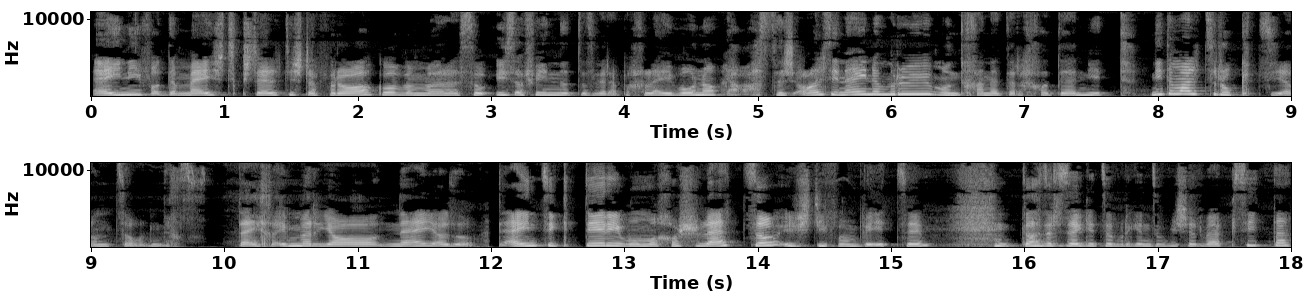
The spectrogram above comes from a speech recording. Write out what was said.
eine der meistgestelltesten Fragen, wenn man so uns findet, dass wir eben klein wohnen. Ja, was, das ist alles in einem Raum und kann der, kann der nicht, nicht einmal zurückziehen und so. Und ich denke immer, ja, nein, also die einzige Tiere, die man kann schwätzen kann, ist die vom WC. da sage jetzt übrigens auf unserer Webseite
